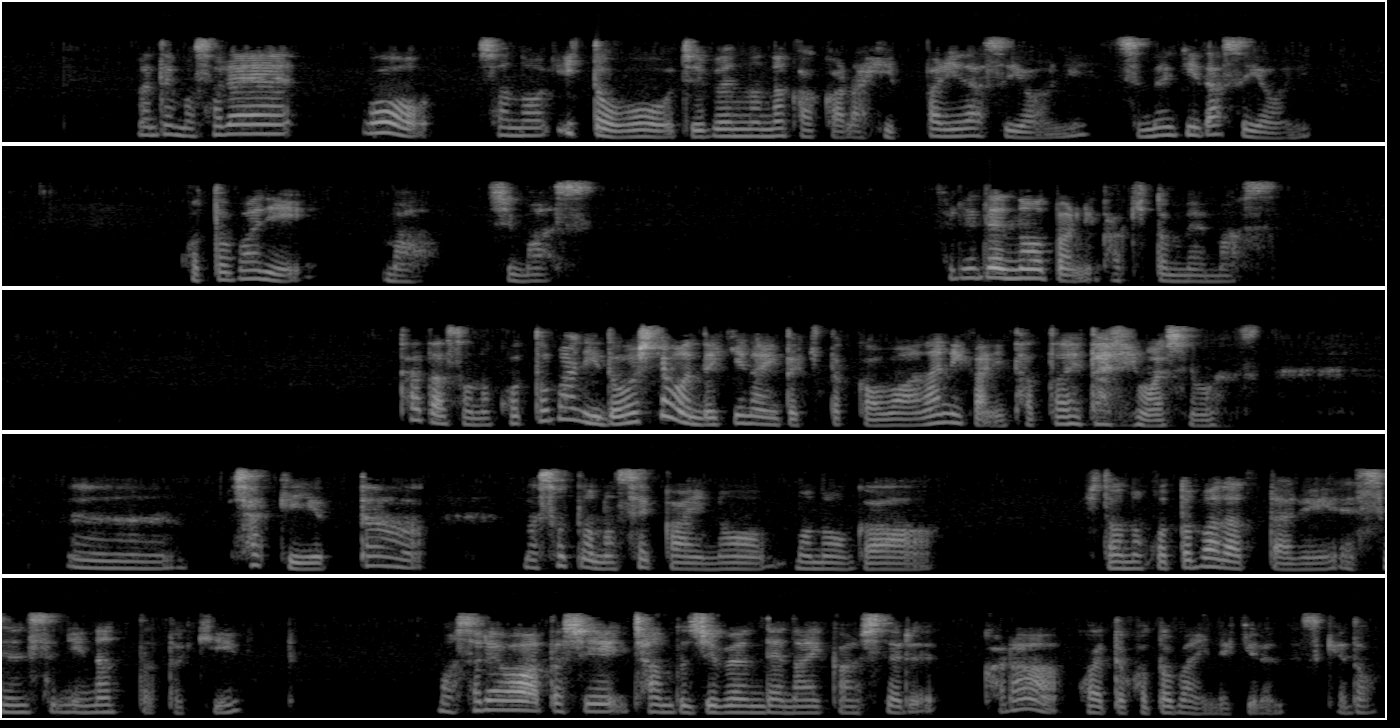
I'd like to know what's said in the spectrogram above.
まあ、でもそれを、その意図を自分の中から引っ張り出すように、紡ぎ出すように言葉に、まあ、します。それでノートに書き留めます。ただその言葉にどうしてもできない時とかは何かに例えたりはします。うん、さっき言った、まあ、外の世界のものが人の言葉だったりエッセンスになった時、まあ、それは私ちゃんと自分で内観してるからこうやって言葉にできるんですけど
